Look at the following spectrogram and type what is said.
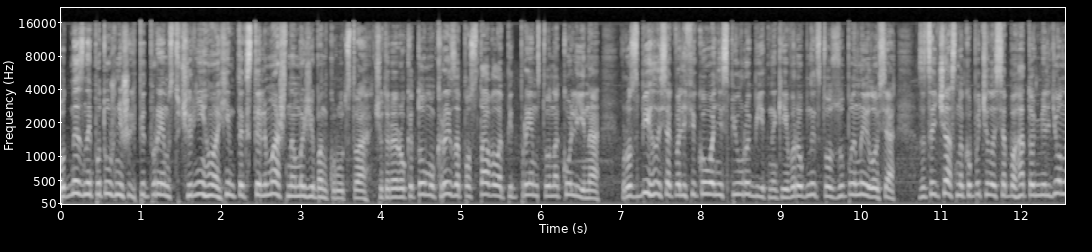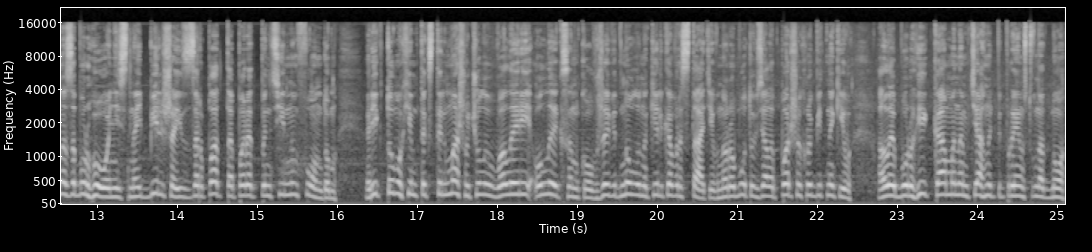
Одне з найпотужніших підприємств Чернігова «Хімтекстильмаш» на межі банкрутства. Чотири роки тому криза поставила підприємство на коліна. Розбіглися кваліфіковані співробітники, виробництво зупинилося. За цей час накопичилася багатомільйонна заборгованість, найбільша із зарплат та перед пенсійним фондом. Рік тому «Хімтекстильмаш» очолив Валерій Олексенко. Вже відновлено кілька верстатів. На роботу взяли перших робітників, але борги каменем тягнуть підприємство на дно.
